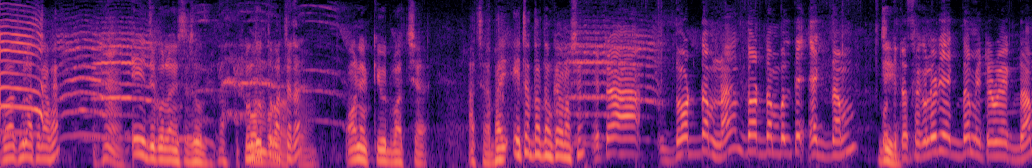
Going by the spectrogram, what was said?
গোলা ঝুল আছে না ভাই? হ্যাঁ। এই যে গোলা নিচে ঝুল। সুন্দর তো বাচ্চাটা। অনেক কিউট বাচ্চা। আচ্ছা ভাই এটা দাম কেমন আছে? এটা দরদাম না দরদাম বলতে একদম। প্রতিটা ছাগলেরই একদম এটারও একদম।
